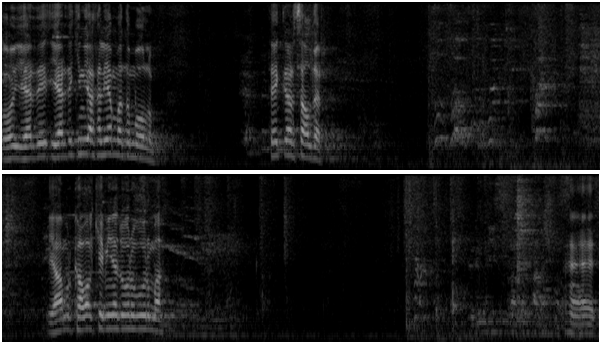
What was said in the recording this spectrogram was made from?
O yerde yerdekini yakalayamadım oğlum. Tekrar saldır. Yağmur kaval kemiğine doğru vurma. Evet.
